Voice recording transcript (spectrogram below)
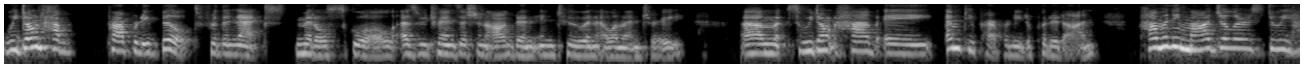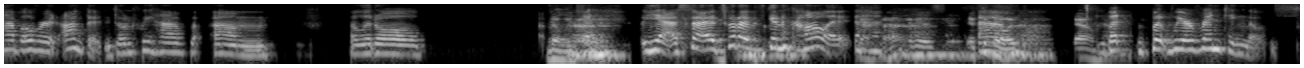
we don't have property built for the next middle school as we transition Ogden into an elementary. Um, so we don't have a empty property to put it on. How many modulars do we have over at Ogden? Don't we have um, a little village. And, yes, that's what I was going to call it. Yeah, it is. It's a um, village. Yeah. But but we're renting those.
